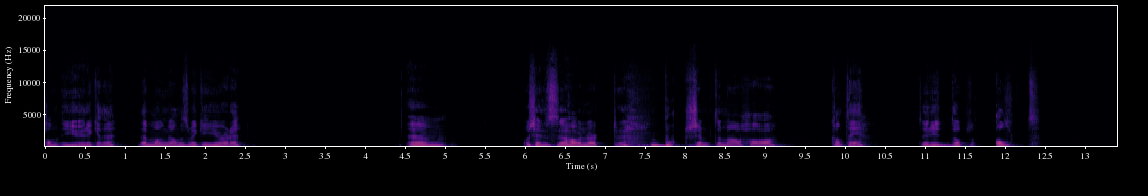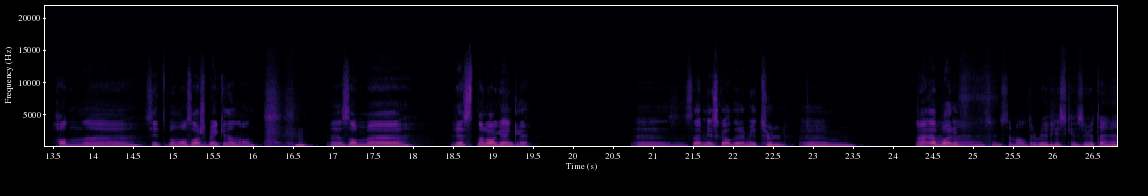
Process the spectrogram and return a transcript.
Han gjør ikke det. Det er mange andre som ikke gjør det. Um, og Chelsea har vel vært eh, bortskjemte med å ha Canté til å rydde opp alt. Han uh, sitter på massasjebenken ennå, han. Eh, sammen med resten av laget, egentlig. Uh, så det er mye skader, det er mye tull. Um, nei, det er bare Jeg syns de aldri blir friske, disse gutta. Ja.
